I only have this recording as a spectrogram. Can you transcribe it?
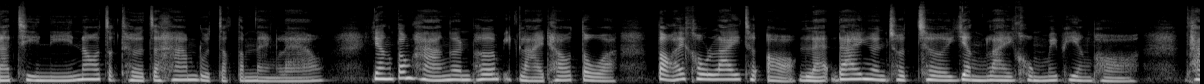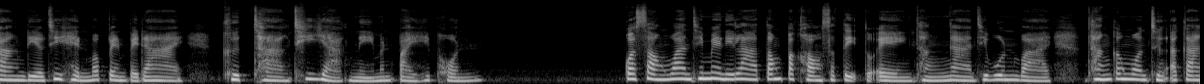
นาทีนี้นอกจากเธอจะห้ามหลุดจากตำแหน่งแล้ว ยังต้องหาเงินเพิ่มอีกหลายเท่าตัว ต่อให้เขาไล่เธอออก และได้เงินชดเชยอย่างไรคงไม่เพียงพอ ทางเดียวที่เห็นว่าเป็นไปได้ คือทางที่อยากหนีมันไปให้พ้น กว่าสองวันที่เมนิลาต้องประคองสติตัวเอง ทั้งงานที่วุ่นวาย ทั้งกังวลถึงอาการ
